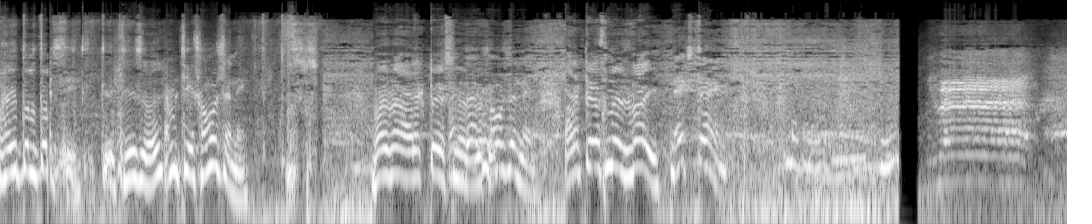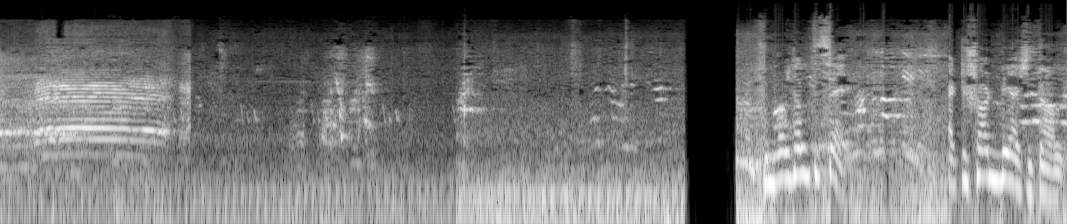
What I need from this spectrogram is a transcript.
ভাই তোল তোল। কি হয়েছে ভাই? আমি ঠিক সমস্যা নেই। ভাই ভাই আরেকটা স্ম্যাশ সমস্যা নেই। আরেকটা স্ম্যাশ ভাই। নেক্সট টাইম ফুটবল খেলতেছে। একটা শট দিয়ে আসি তাহলে।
